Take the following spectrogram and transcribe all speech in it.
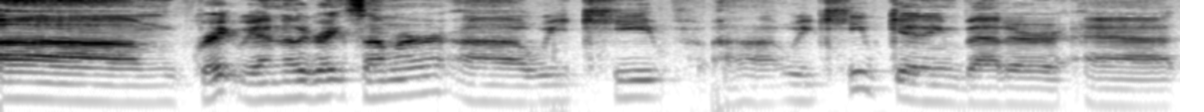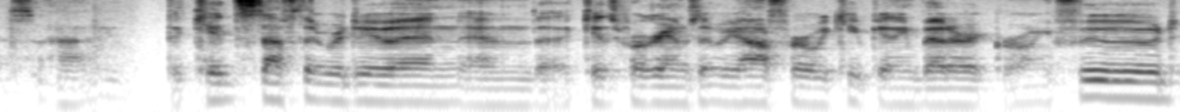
Um, great. We had another great summer. Uh, we keep uh, we keep getting better at uh, the kids stuff that we're doing and the kids programs that we offer. We keep getting better at growing food.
